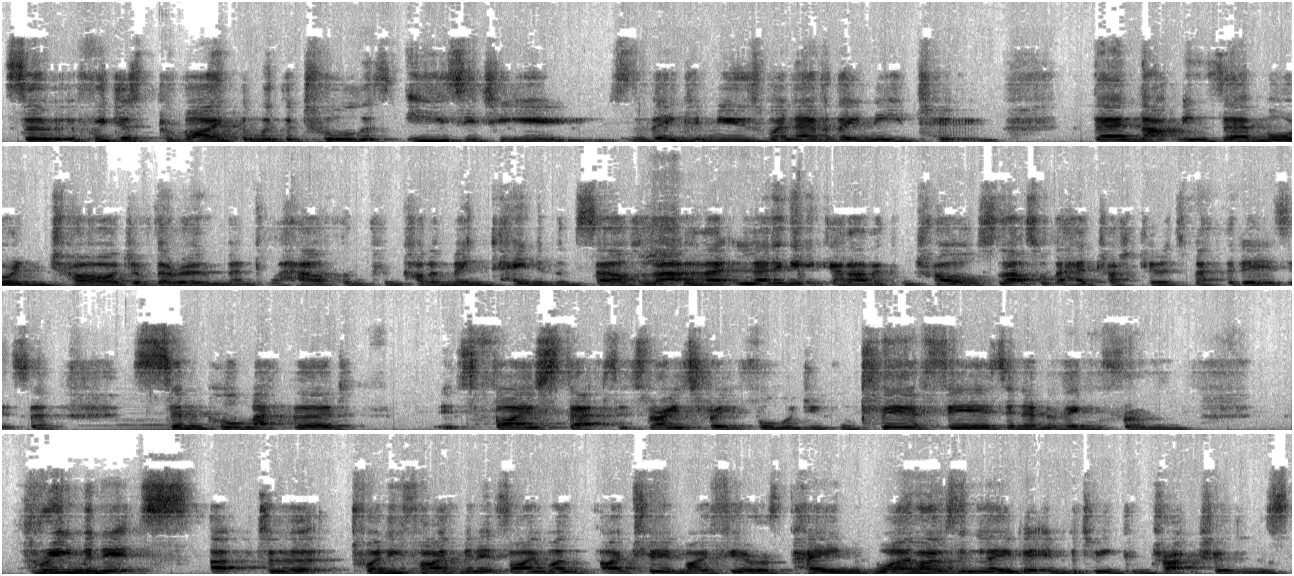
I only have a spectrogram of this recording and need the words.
So if we just provide them with the tool that's easy to use, mm-hmm. they can use whenever they need to, then that means they're more in charge of their own mental health and can kind of maintain it themselves without sure. let, letting it get out of control. So that's what the head trash clearance method is. It's a simple method. It's five steps. It's very straightforward. You can clear fears in anything from three minutes up to 25 minutes i went i cleared my fear of pain while i was in labor in between contractions.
